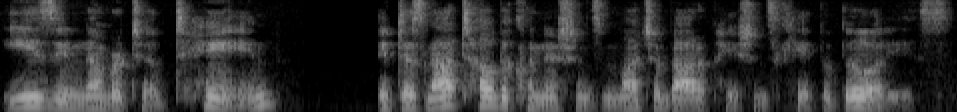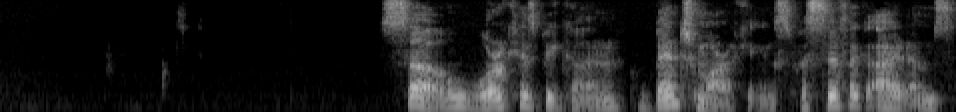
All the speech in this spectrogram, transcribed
easy number to obtain, it does not tell the clinicians much about a patient's capabilities. So, work has begun benchmarking specific items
